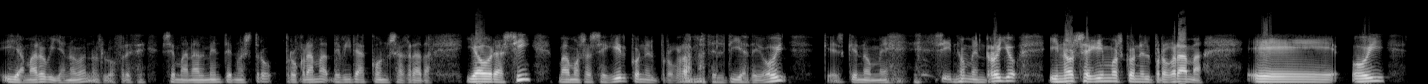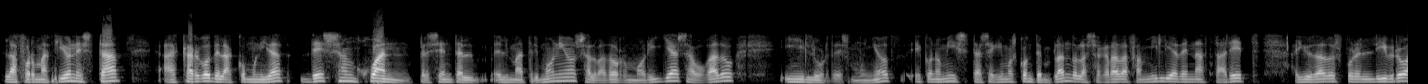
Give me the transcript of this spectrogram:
y Amaro Villanueva nos lo ofrece semanalmente nuestro programa de vida consagrada. Y ahora sí, vamos a seguir con el programa del día de hoy, es que no me, si no me enrollo y no seguimos con el programa. Eh, hoy la formación está a cargo de la comunidad de San Juan. Presenta el, matrimonio Salvador Morillas, abogado, y Lourdes Muñoz, economista. Seguimos contemplando la Sagrada Familia de Nazaret, ayudados por el libro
